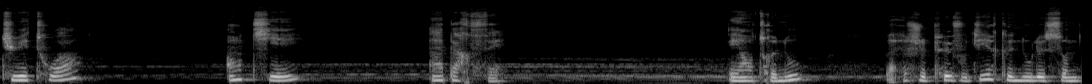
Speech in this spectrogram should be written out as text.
Tu es toi, entier, imparfait. Et entre nous, bah, je peux vous dire que nous le sommes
